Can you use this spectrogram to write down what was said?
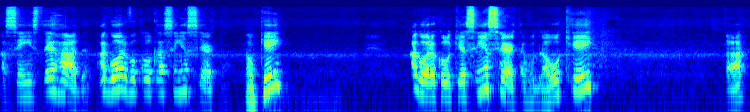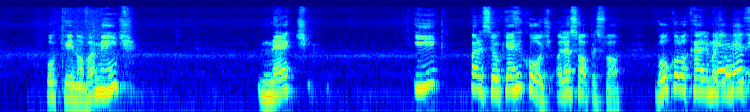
a senha está errada. Agora eu vou colocar a senha certa, tá ok? Agora eu coloquei a senha certa, vou dar OK, tá? OK novamente, Next e apareceu o QR Code. Olha só, pessoal. Vou colocar ele mais ou menos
